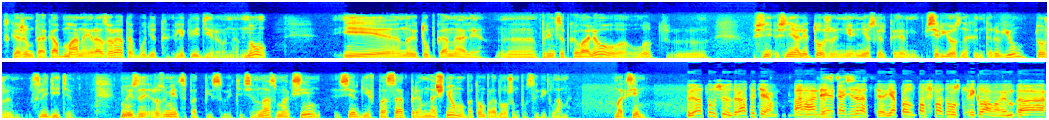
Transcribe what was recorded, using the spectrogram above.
скажем так, обмана и разврата будет ликвидировано. Ну, и на YouTube-канале э, «Принцип Ковалева» вот, э, сняли тоже не, несколько серьезных интервью. Тоже следите. Ну и, разумеется, подписывайтесь. У нас Максим, Сергеев Посад. Прям начнем, а потом продолжим после рекламы. Максим. Да, слушаю, здравствуйте. А, Андрей Аркадьевич, здравствуйте. Я подумал, что реклама. А,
